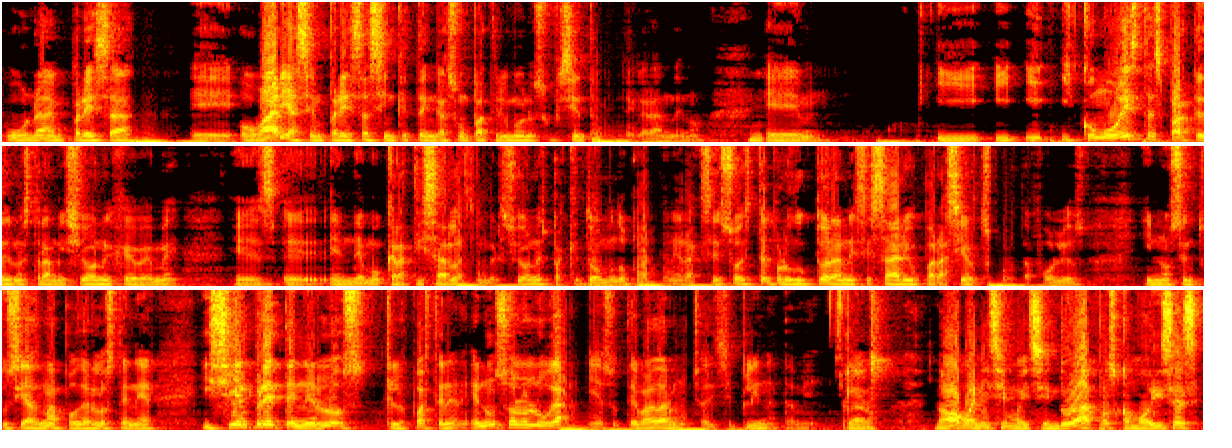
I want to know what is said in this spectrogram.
una empresa eh, o varias empresas sin que tengas un patrimonio suficientemente grande, ¿no? Mm. Em, y, como esta es parte de nuestra misión en GBM, es eh, en democratizar las inversiones para que todo el mundo pueda tener acceso. Este producto era necesario para ciertos portafolios y nos entusiasma poderlos tener y siempre tenerlos, que los puedas tener en un solo lugar y eso te va a dar mucha disciplina también. Claro. No, buenísimo. Y sin duda, pues como dices,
